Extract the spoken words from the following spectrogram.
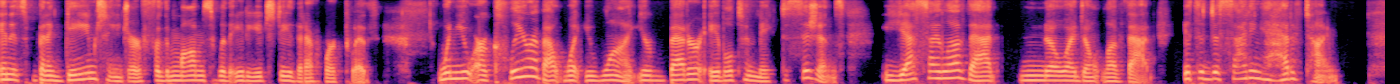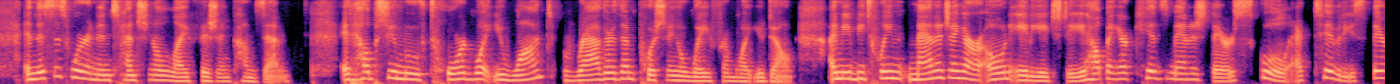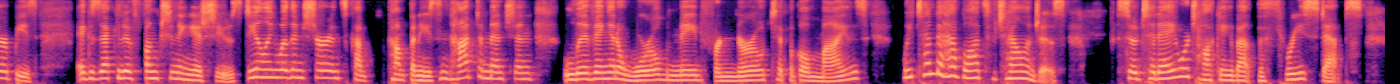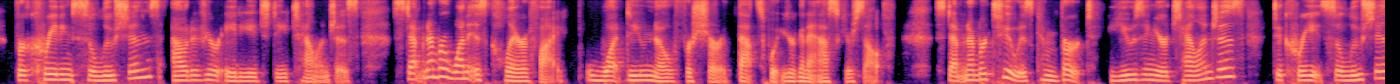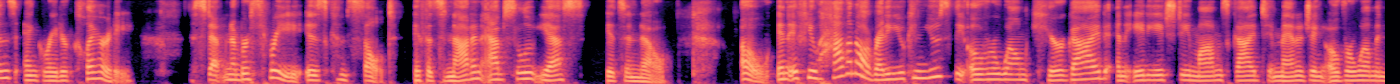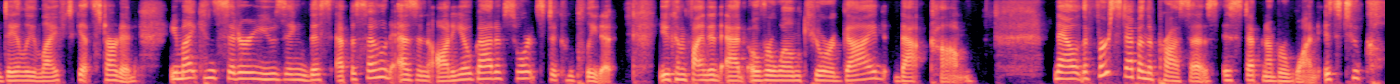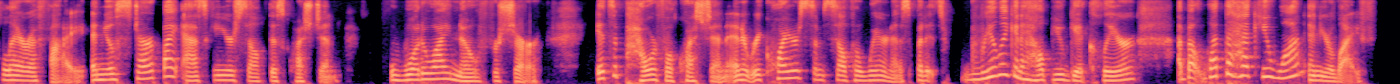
And it's been a game changer for the moms with ADHD that I've worked with. When you are clear about what you want, you're better able to make decisions. Yes, I love that. No, I don't love that. It's a deciding ahead of time. And this is where an intentional life vision comes in. It helps you move toward what you want rather than pushing away from what you don't. I mean, between managing our own ADHD, helping our kids manage theirs, school, activities, therapies, executive functioning issues, dealing with insurance com- companies, not to mention living in a world made for neurotypical minds, we tend to have lots of challenges. So today we're talking about the three steps for creating solutions out of your ADHD challenges. Step number one is clarify. What do you know for sure? That's what you're going to ask yourself. Step number two is convert using your challenges to create solutions and greater clarity. Step number three is consult. If it's not an absolute yes, it's a no. Oh, and if you haven't already, you can use the Overwhelm Cure Guide and ADHD Mom's Guide to Managing Overwhelm in Daily Life to get started. You might consider using this episode as an audio guide of sorts to complete it. You can find it at overwhelmcureguide.com. Now, the first step in the process is step number one. It's to clarify. And you'll start by asking yourself this question What do I know for sure? It's a powerful question and it requires some self awareness, but it's really going to help you get clear about what the heck you want in your life.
